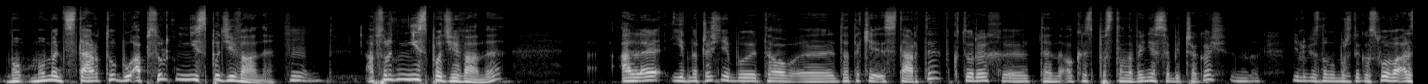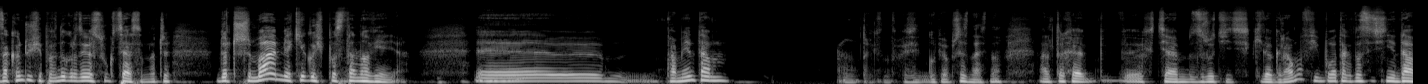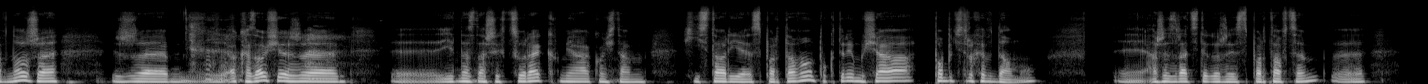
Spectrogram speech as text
mo moment startu był absolutnie niespodziewany. Hmm. Absolutnie niespodziewany ale jednocześnie były to, e, to takie starty, w których e, ten okres postanowienia sobie czegoś, nie lubię znowu może tego słowa, ale zakończył się pewnego rodzaju sukcesem. Znaczy, dotrzymałem jakiegoś postanowienia. E, pamiętam, tak no, trochę się głupio przyznać, no, ale trochę chciałem zrzucić kilogramów i było tak dosyć niedawno, że, że okazało się, że jedna z naszych córek miała jakąś tam historię sportową, po której musiała pobyć trochę w domu. Y, a że z racji tego, że jest sportowcem,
